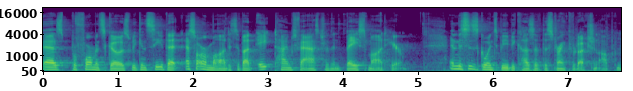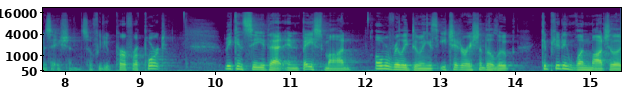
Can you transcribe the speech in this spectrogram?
as performance goes, we can see that SR mod is about eight times faster than base mod here. And this is going to be because of the strength reduction optimization. So if we do perf report, we can see that in base mod, all we're really doing is each iteration of the loop computing one modulo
